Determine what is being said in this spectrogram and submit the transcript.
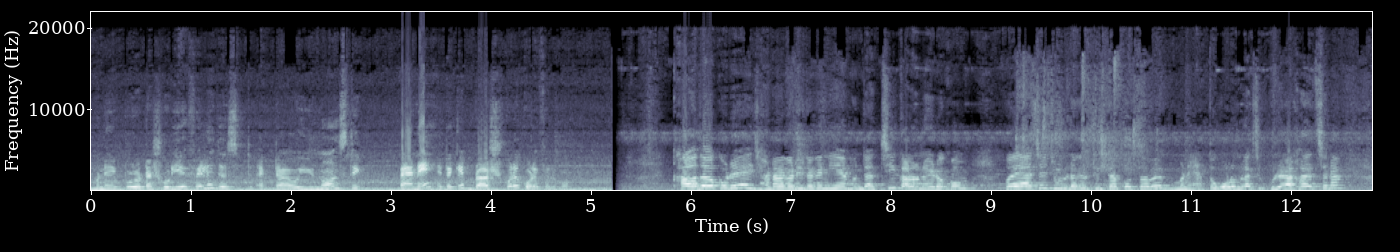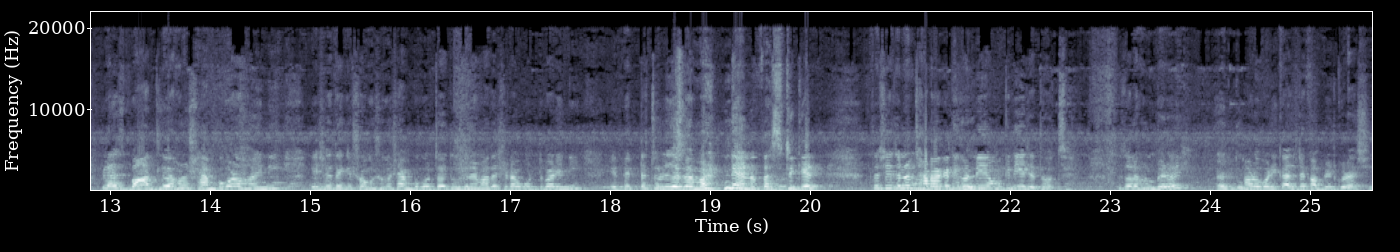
মানে পুরোটা সরিয়ে ফেলে জাস্ট একটা ওই নন স্টিক প্যানে এটাকে ব্রাশ করে করে ফেলব। খাওয়া দাওয়া করে এই ঝাঁটার গাড়িটাকে নিয়ে এখন যাচ্ছি, কারণ এরকম হয়ে আছে, চুলটাকে ঠিকঠাক করতে হবে মানে এত গরম লাগছে, খুলে রাখা যাচ্ছে না। প্লাস বাঁধলেও এখনও শ্যাম্পু করা হয়নি। এসে থেকে সঙ্গে সঙ্গে শ্যাম্পু করতে হয় দুদিনের মাথায় সেটাও করতে পারিনি। এফেক্টটা চলে যাবে আমার ন্যানো প্লাস্টিকের তো সেই জন্য ঝাঁটার করে নিয়ে আমাকে নিয়ে যেতে হচ্ছে। তো চলো এখন বেরোই। একদম। আরও বাড়ি কাজটা কমপ্লিট করে আসি।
